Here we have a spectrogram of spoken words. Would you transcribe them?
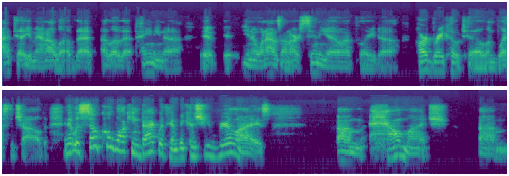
i tell you man i love that i love that painting uh it, it, you know when i was on arsenio i played uh heartbreak hotel and bless the child and it was so cool walking back with him because you realize um how much um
